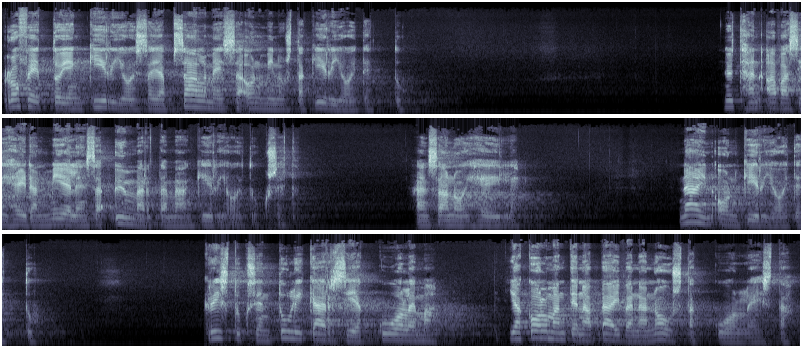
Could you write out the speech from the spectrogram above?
profeettojen kirjoissa ja psalmeissa on minusta kirjoitettu. Nyt hän avasi heidän mielensä ymmärtämään kirjoitukset. Hän sanoi heille, näin on kirjoitettu. Kristuksen tuli kärsiä kuolema ja kolmantena päivänä nousta kuolleista –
